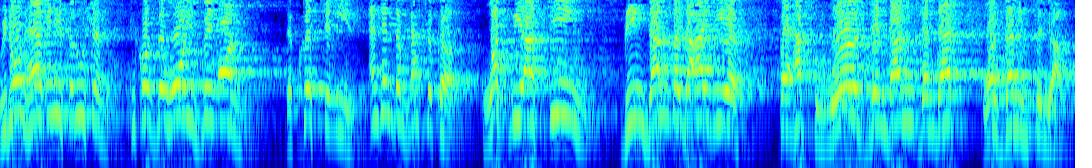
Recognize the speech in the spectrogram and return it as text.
We don't have any solution because the war is going on. The question is, and then the massacre, what we are seeing being done by the IDF perhaps worse than, done, than that was done in Syria.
